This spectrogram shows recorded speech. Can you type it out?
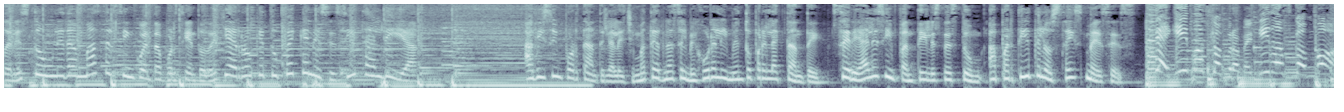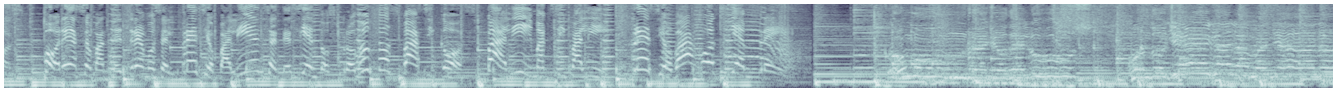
De Nestum le da más del 50% de hierro que tu peque necesita al día. Aviso importante, la leche materna es el mejor alimento para el lactante. Cereales infantiles Nestum a partir de los 6 meses. Seguimos comprometidos con vos. Por eso mantendremos el precio Palí en 700 productos básicos. Palí Maxi Palí. Precio bajo siempre. Como un rayo de luz cuando llega la mañana.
